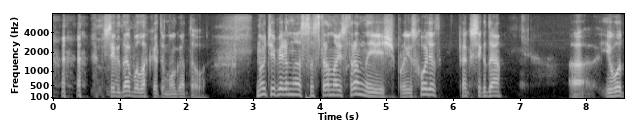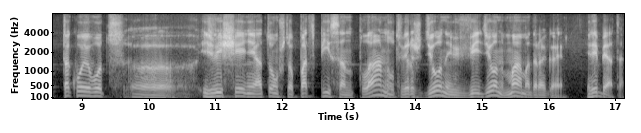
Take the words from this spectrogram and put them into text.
всегда была к этому готова. Ну, теперь у нас со страной странные вещи происходят, как всегда. А, и вот такое вот э, извещение о том, что подписан план, утвержденный, введен, мама дорогая, ребята,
